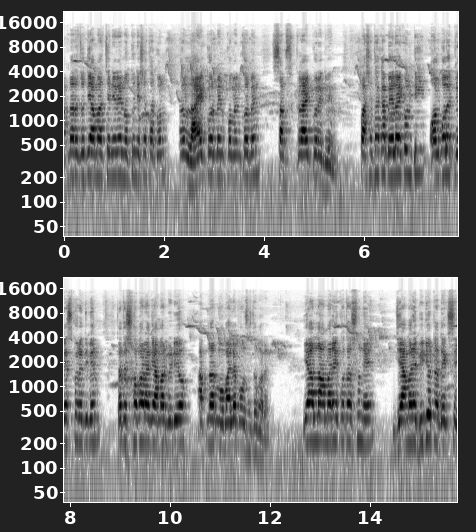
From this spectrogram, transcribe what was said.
আপনারা যদি আমার চ্যানেলে নতুন এসে থাকুন, তাহলে লাইক করবেন, কমেন্ট করবেন, সাবস্ক্রাইব করে দিবেন। পাশে থাকা বেল আইকনটি অল বলে প্রেস করে দিবেন, যাতে সবার আগে আমার ভিডিও আপনার মোবাইলে পৌঁছাতে পারেন ইয়া আল্লাহ, আমার এই কথা শুনে যে আমার এই ভিডিওটা দেখছে,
